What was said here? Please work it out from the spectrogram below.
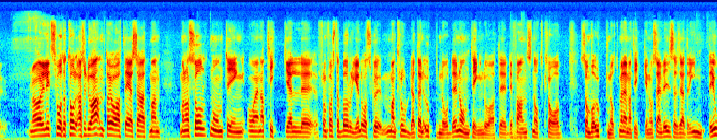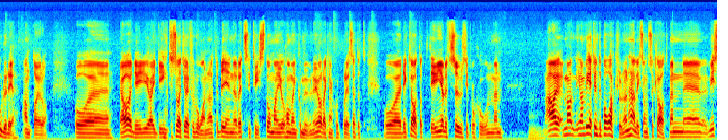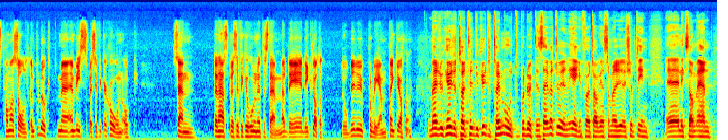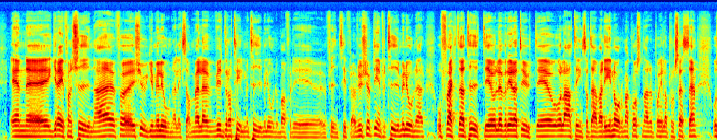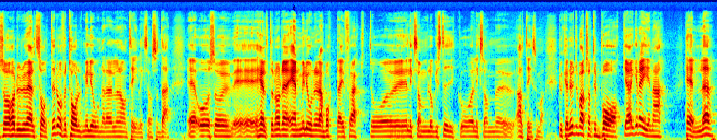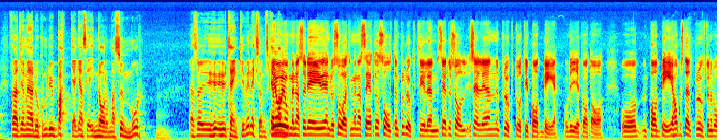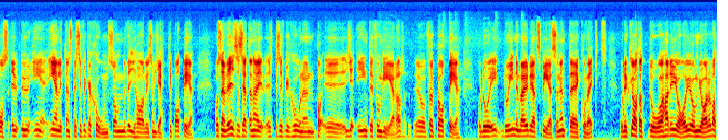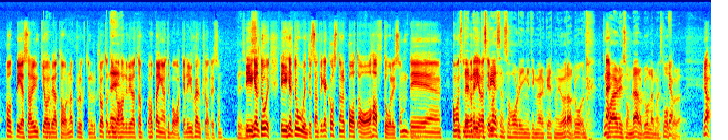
Svår, ja, det är lite svårt att tolka. Alltså då antar jag att det är så att man man har sålt någonting och en artikel från första början då skulle man trodde att den uppnådde någonting då, att det, det mm. fanns något krav som var uppnått med den artikeln och sen visade det sig att den inte gjorde det, antar jag då. Och eh, ja, det, det, är inte så att jag är förvånad att det blir en rättslig tvist om man har med en kommun att göra kanske på det sättet. Och det är klart att det är en jävligt sur situation, men mm. ja, man, man, vet ju inte bakgrunden här liksom såklart. Men eh, visst, har man sålt en produkt med en viss specifikation och sen den här specifikationen inte stämmer, det, det är klart att då blir det ju problem, tänker jag. Men du kan ju inte ta, du kan inte ta emot produkten. Säg att du är en egenföretagare som har köpt in eh, liksom en en eh, grej från Kina för 20 miljoner liksom. Eller vi drar till med 10 miljoner bara för det är fint siffra. Du köpte in för 10 miljoner och fraktat hit det och levererat ut det och allting sånt där. Det är enorma kostnader på hela processen. Och så har du väl sålt det då för 12 miljoner eller någonting liksom sådär. Eh, och så eh, hälften av det, en miljon är redan borta i frakt och eh, liksom logistik och liksom eh, allting som... Du kan ju inte bara ta tillbaka grejerna heller. För att jag menar, då kommer du backa ganska enorma summor. Mm. Alltså hur, hur, tänker vi liksom? Ska jo, man... jo, men alltså det är ju ändå så att jag menar, säg att du har sålt en produkt till en, säg att du sål, säljer en produkt då till part B och vi är part A. Och part B har beställt produkten av oss enligt en specifikation som vi har liksom gett till part B. Och sen visar sig att den här specifikationen eh, inte fungerar eh, för part B. Och då, då innebär ju det att specen inte är korrekt. Och det är klart att då hade jag ju, om jag hade varit på ett B så hade inte jag ja. velat ta den här produkten. Och det är klart att Nej. jag hade velat ha, ha pengarna tillbaka. Det är ju självklart liksom. Precis. Det är ju helt, o, det är helt ointressant vilka kostnader part A har haft då liksom. Det, mm. Har man inte levererat... Stämmer inte specen så har det ingenting med verkligheten att göra. Då, då är det ju som det är och då lär man ju stå ja. för det. Ja.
